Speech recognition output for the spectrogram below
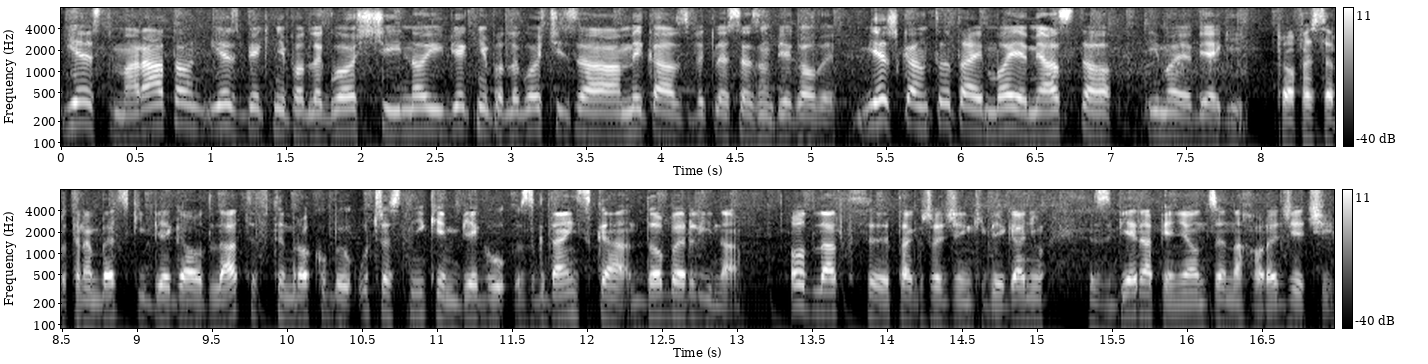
jest maraton, jest bieg niepodległości, no i bieg niepodległości zamyka zwykle sezon biegowy. Mieszkam tutaj, moje miasto i moje biegi. Profesor Trębecki biega od lat. W tym roku był uczestnikiem biegu z Gdańska do Berlina. Od lat także dzięki bieganiu zbiera pieniądze na chore dzieci.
